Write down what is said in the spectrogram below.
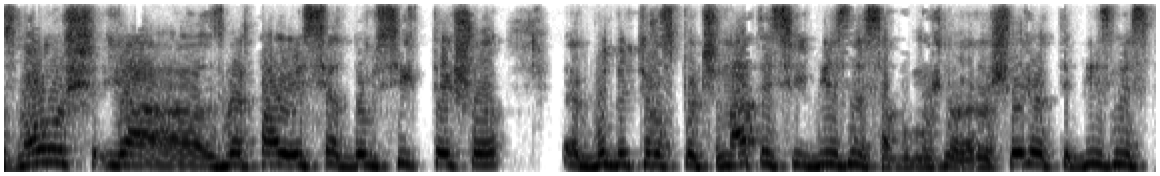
знову ж я звертаюся до всіх тих, що е, будуть розпочинати свій бізнес або, можливо, розширювати бізнес.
